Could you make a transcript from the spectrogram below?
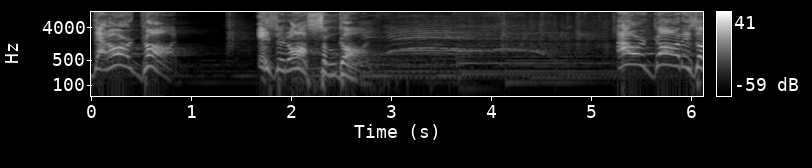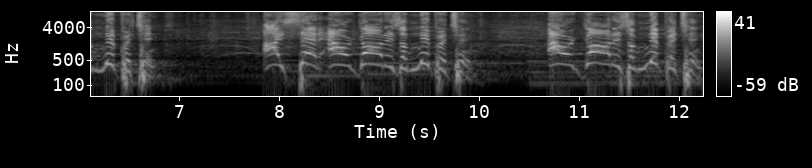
that our God is an awesome God. Our God is omnipotent. I said, Our God is omnipotent. Our God is omnipotent.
